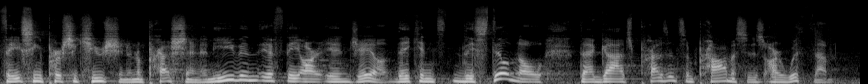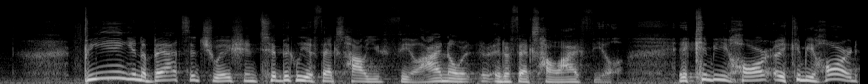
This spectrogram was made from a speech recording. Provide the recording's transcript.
facing persecution and oppression, and even if they are in jail, they can they still know that God's presence and promises are with them. Being in a bad situation typically affects how you feel. I know it, it affects how I feel. It can be hard it can be hard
